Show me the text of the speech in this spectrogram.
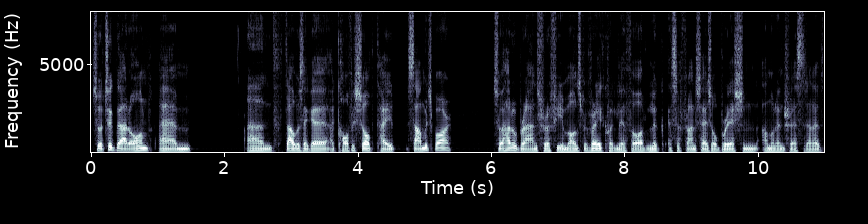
So I took that on. Um, and that was like a, a coffee shop type sandwich bar. So I had O'Brien's for a few months, but very quickly I thought, look, it's a franchise operation. I'm not interested in it.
